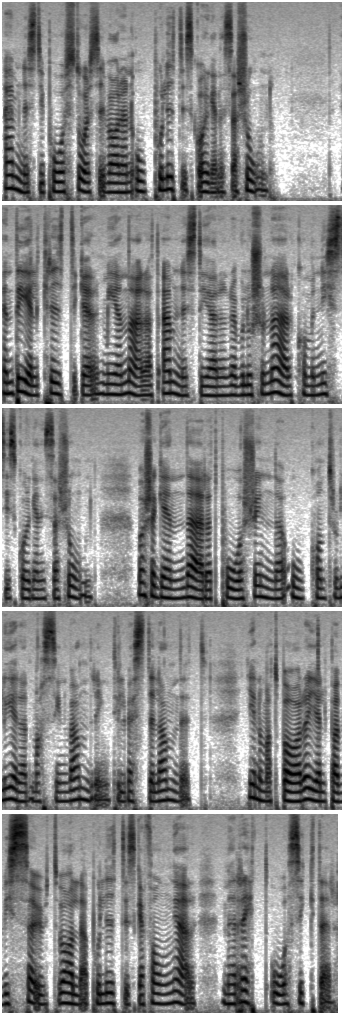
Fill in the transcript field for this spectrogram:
Amnesty påstår sig vara en opolitisk organisation. En del kritiker menar att Amnesty är en revolutionär kommunistisk organisation vars agenda är att påskynda okontrollerad massinvandring till västerlandet genom att bara hjälpa vissa utvalda politiska fångar med rätt åsikter.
